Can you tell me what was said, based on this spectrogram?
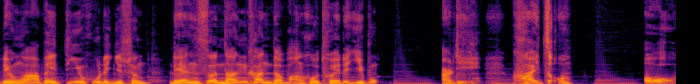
刘阿贝低呼了一声，脸色难看的往后退了一步。二弟，快走！哦，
